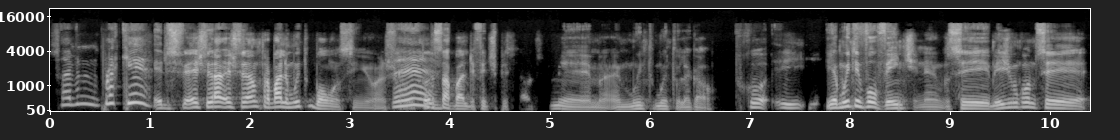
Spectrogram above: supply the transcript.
Sabe? Pra quê? Eles, eles, fizeram, eles fizeram um trabalho muito bom, assim, eu acho. É. Todo esse trabalho de efeito especial é, é muito, muito legal. Ficou, e, E é muito envolvente, né? Você, mesmo quando você.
